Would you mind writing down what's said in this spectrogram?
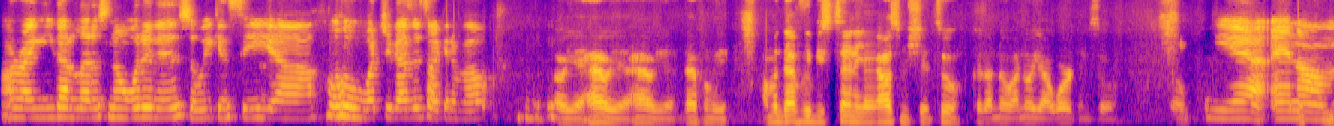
All right, you gotta let us know what it is so we can see uh, what you guys are talking about. oh yeah, hell yeah, hell yeah, definitely. I'm gonna definitely be sending y'all some shit too, cause I know I know y'all working so. So. Yeah, and um,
